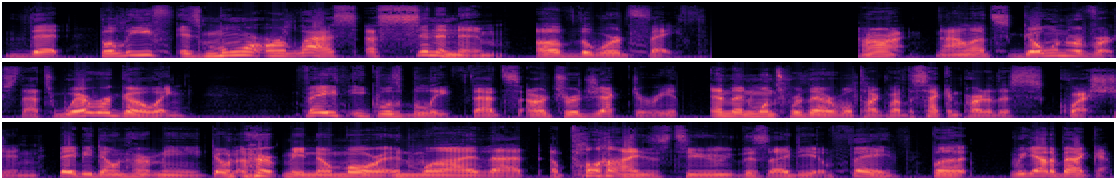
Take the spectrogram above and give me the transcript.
that belief is more or less a synonym of the word faith. All right, now let's go in reverse. That's where we're going. Faith equals belief. That's our trajectory. And then once we're there, we'll talk about the second part of this question Baby, don't hurt me, don't hurt me no more, and why that applies to this idea of faith. But we gotta back up.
